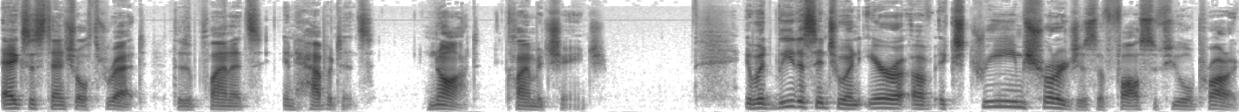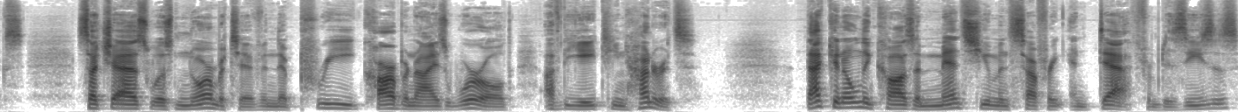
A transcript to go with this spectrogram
existential threat to the planet's inhabitants, not climate change. It would lead us into an era of extreme shortages of fossil fuel products, such as was normative in the pre carbonized world of the 1800s. That can only cause immense human suffering and death from diseases,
